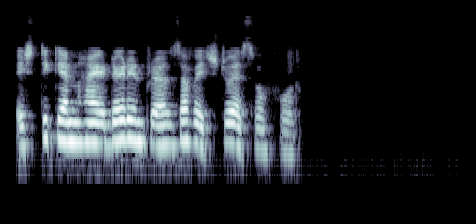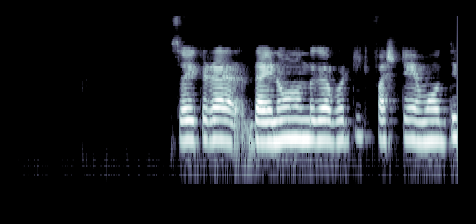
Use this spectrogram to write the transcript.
acetic anhydride in presence of H two SO four so ఇక్కడ డైనోన్ ఉంది కాబట్టి ఫస్ట్ ఏమవుద్ది?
